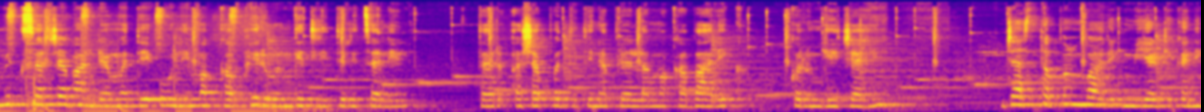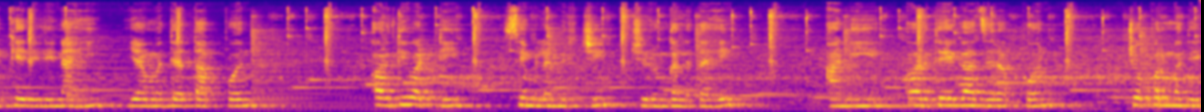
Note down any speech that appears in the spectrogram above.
मिक्सरच्या भांड्यामध्ये ओली मका फिरवून घेतली तरी चालेल. तर अशा पद्धतीने आपल्याला मका बारीक करून घ्यायची आहे. जास्त पण बारीक मी या ठिकाणी केलेली नाही. यामध्ये आता आपण अर्धी वाटी सिमला मिरची चिरून घालत आहे. आणि अर्धे गाजर आपण चोपरमध्ये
